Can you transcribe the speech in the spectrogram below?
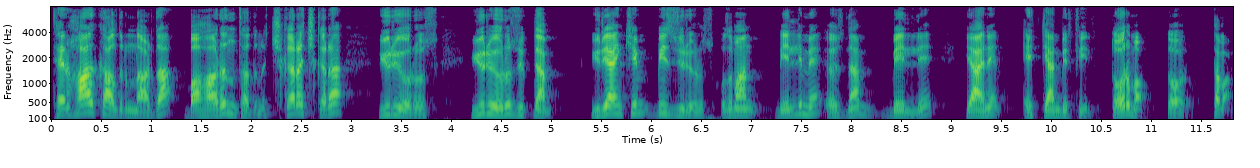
tenha kaldırımlarda baharın tadını çıkara çıkara yürüyoruz. Yürüyoruz yüklem. Yürüyen kim? Biz yürüyoruz. O zaman belli mi? Özlem belli. Yani etken bir fiil. Doğru mu? Doğru. Tamam.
